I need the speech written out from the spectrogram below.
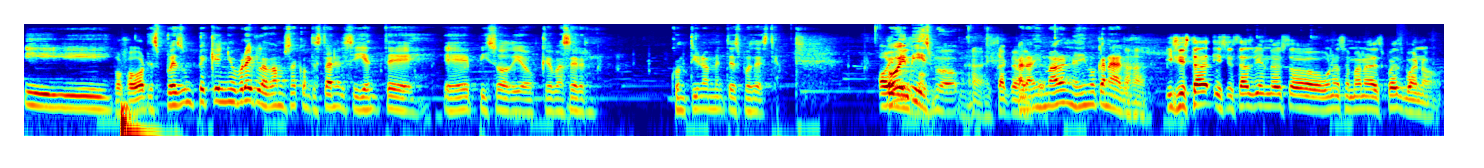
Y Por favor. después de un pequeño break las vamos a contestar en el siguiente episodio que va a ser continuamente después de este. Hoy, mismo, Ajá, a exactamente. la misma hora en el mismo canal. Ajá. Y si, está, y si estás viendo esto una semana después, bueno,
